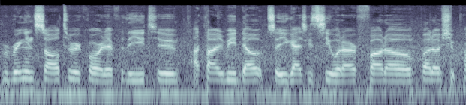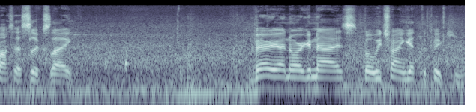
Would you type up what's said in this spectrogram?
We're bringing Saul to record it for the YouTube. I thought it'd be dope so you guys could see what our photo, photo shoot process looks like. Very unorganized, but we try and get the picture.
